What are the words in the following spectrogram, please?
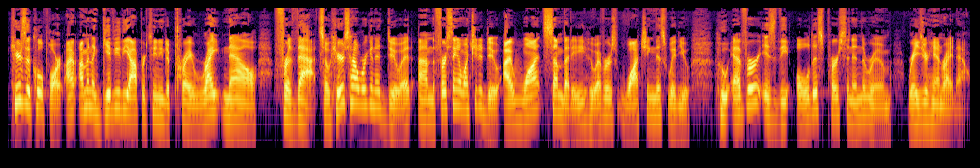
here's the cool part I, am going to give you the opportunity to pray right now for that. So, here's how we're going to do it. Um, the first thing I want you to do, I want somebody, whoever's watching this with you, whoever is the oldest person in the room, raise your hand right now.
